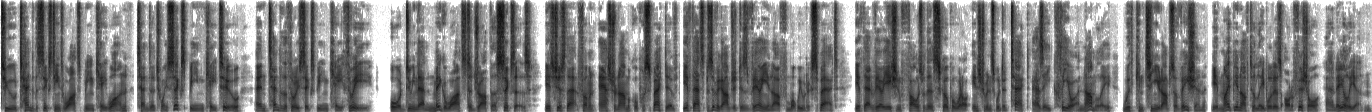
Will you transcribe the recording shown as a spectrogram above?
to 10 to the 16th watts being K1, 10 to the 26 being K2, and 10 to the 36 being K3. Or doing that in megawatts to drop the sixes. It's just that from an astronomical perspective, if that specific object is varying enough from what we would expect, if that variation falls within the scope of what our instruments would detect as a clear anomaly, with continued observation, it might be enough to label it as artificial and alien.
